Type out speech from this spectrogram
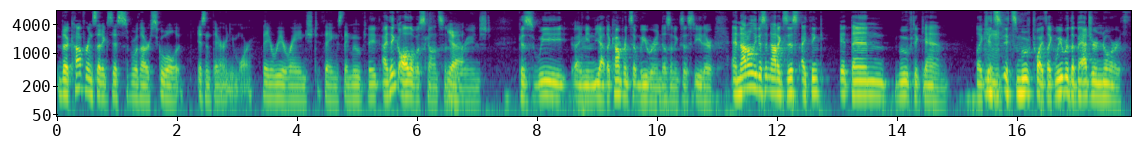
the conference that exists with our school isn't there anymore. They rearranged things. They moved. They, I think all of Wisconsin Yeah. rearranged. Because we, I mean, yeah, the conference that we were in doesn't exist either. And not only does it not exist, I think it then moved again. Like it's mm. it's moved twice. Like we were the Badger North,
